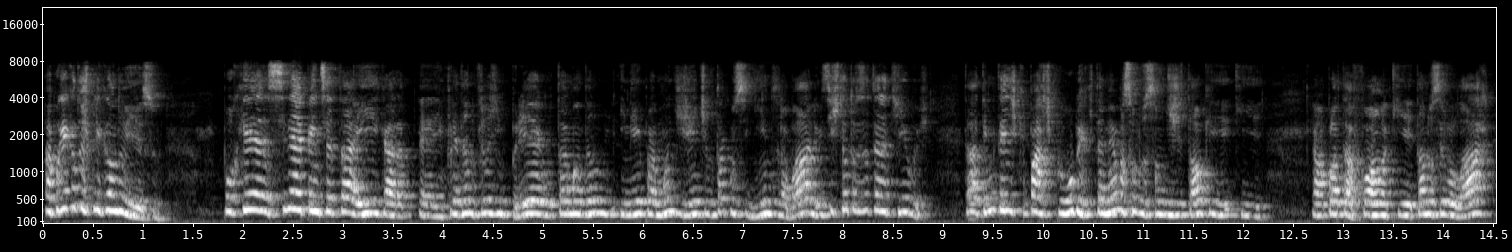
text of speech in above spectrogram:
Mas por que, que eu estou explicando isso? Porque se de repente você está aí, cara, é, enfrentando fila de emprego, está mandando e-mail para um monte de gente, não está conseguindo trabalho, existem outras alternativas. Tá? Tem muita gente que parte para o Uber, que também é uma solução digital, que, que é uma plataforma que está no celular,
